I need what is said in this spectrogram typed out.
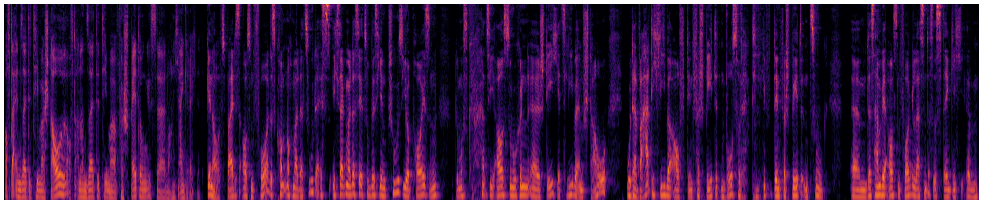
auf der einen Seite Thema Stau, auf der anderen Seite Thema Verspätung ist äh, noch nicht eingerechnet. Genau, ist beides außen vor. Das kommt noch mal dazu. Da ist, ich sag mal, das ist jetzt so ein bisschen choose your poison. Du musst quasi aussuchen, äh, stehe ich jetzt lieber im Stau oder warte ich lieber auf den verspäteten Bus oder die, den verspäteten Zug. Ähm, das haben wir außen vor gelassen. Das ist, denke ich, ähm,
